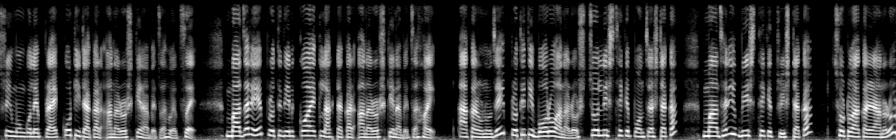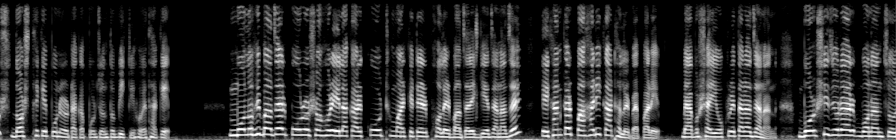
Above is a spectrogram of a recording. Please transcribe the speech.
শ্রীমঙ্গলে প্রায় কোটি টাকার আনারস কেনাবেচা হয়েছে। বাজারে প্রতিদিন কয়েক লাখ টাকার আনারস কেনাবেচা হয়। আকার অনুযায়ী প্রতিটি বড় আনারস চল্লিশ থেকে পঞ্চাশ টাকা, মাঝারি বিশ থেকে ত্রিশ টাকা, ছোট আকারের আনারস দশ থেকে পনেরো টাকা পর্যন্ত বিক্রি হয়ে থাকে। মৌলভীবাজার পৌর শহর এলাকার কোর্ট মার্কেটের ফলের বাজারে গিয়ে জানা যায়, এখানকার পাহাড়ি কাঁঠালের ব্যাপারে। ব্যবসায়ী ও ক্রেতারা জানান বর্ষিজোড়ার বনাঞ্চল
